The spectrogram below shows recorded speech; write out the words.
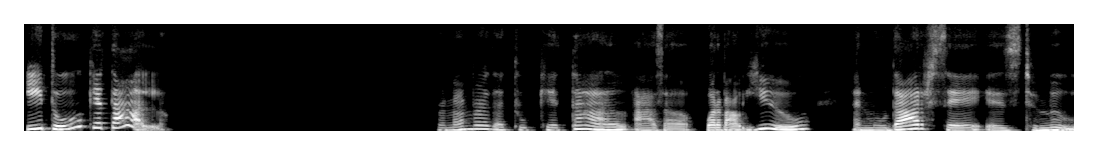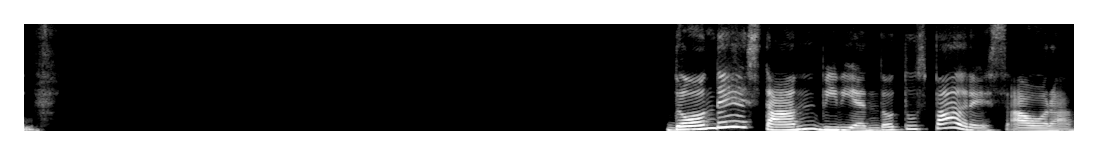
¿Y tú qué tal? Remember that tu qué tal as a what about you and mudarse is to move. ¿Dónde están viviendo tus padres ahora?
